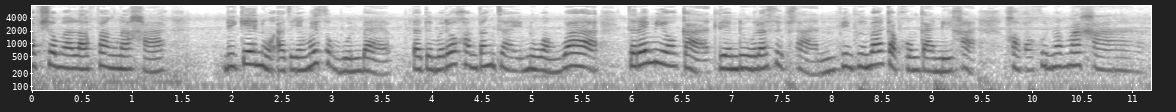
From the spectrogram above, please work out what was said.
รับชมและรับฟังนะคะดิเกหนูอาจจะยังไม่สมบูรณ์แบบ แต่เต็มไปด้วยความตั้งใจหนูหวังว่า จะได้มีโอกาสเรียนรู้และสืบสานเพลงพื้นบ้านกับโครงการนี้ค่ะ ขอบพระคุณมาก ๆ ค่ะ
